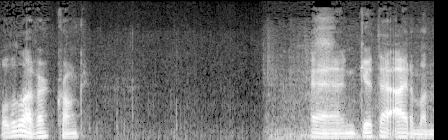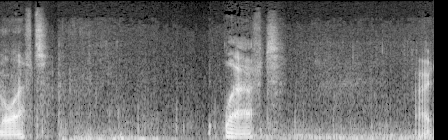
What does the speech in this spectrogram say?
Pull the lever, crunk. And get that item on the left. Left. Alright.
